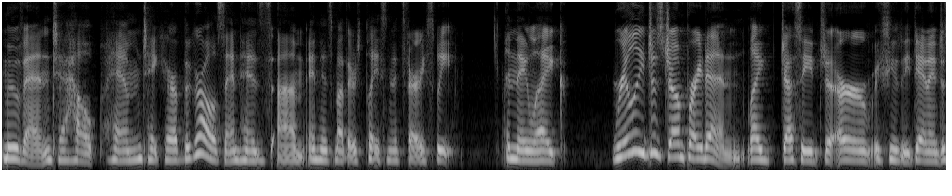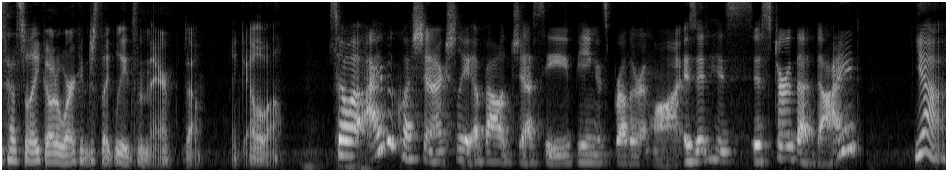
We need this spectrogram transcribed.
move in to help him take care of the girls in his um in his mother's place, and it's very sweet. And they like really just jump right in. Like Jesse, or excuse me, Danny just has to like go to work and just like leaves them there. So like, lol. So uh, I have a question actually about Jesse being his brother-in-law. Is it his sister that died? Yeah,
